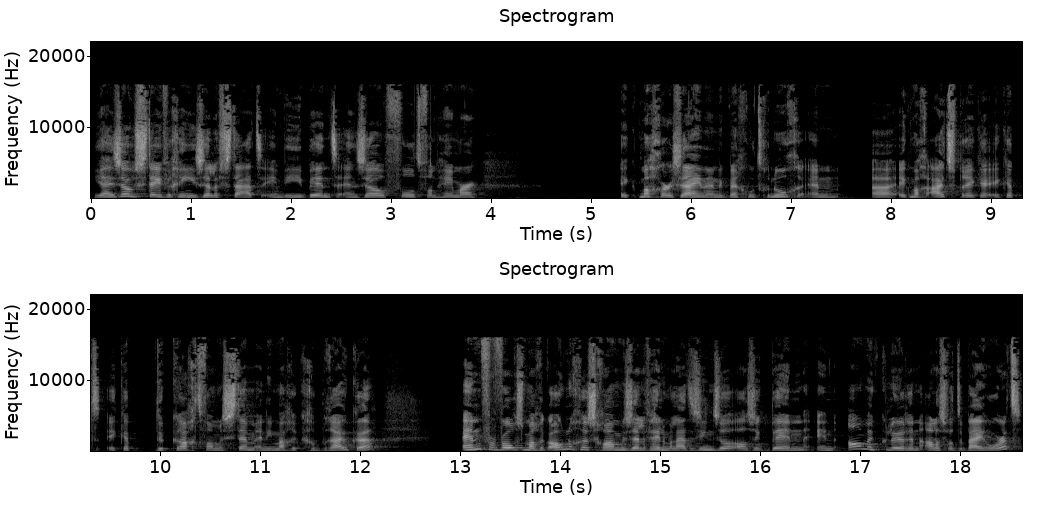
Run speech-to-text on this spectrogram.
jij zo stevig in jezelf staat, in wie je bent en zo voelt van hé hey, maar ik mag er zijn en ik ben goed genoeg en uh, ik mag uitspreken. Ik heb, ik heb de kracht van mijn stem en die mag ik gebruiken. En vervolgens mag ik ook nog eens gewoon mezelf helemaal laten zien zoals ik ben. In al mijn kleuren en alles wat erbij hoort.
